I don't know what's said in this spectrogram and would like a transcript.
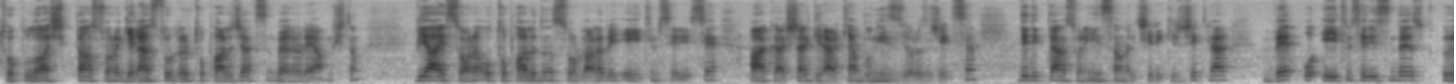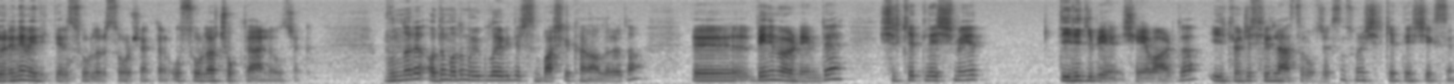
topluluğu açtıktan sonra gelen soruları toparlayacaksın. Ben öyle yapmıştım bir ay sonra o toparladığın sorularla bir eğitim serisi. Arkadaşlar girerken bunu izliyoruz diyeceksin. Dedikten sonra insanlar içeri girecekler ve o eğitim serisinde öğrenemedikleri soruları soracaklar. O sorular çok değerli olacak. Bunları adım adım uygulayabilirsin başka kanallara da. Ee, benim örneğimde şirketleşmeye deli gibi şey vardı. İlk önce freelancer olacaksın sonra şirketleşeceksin.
